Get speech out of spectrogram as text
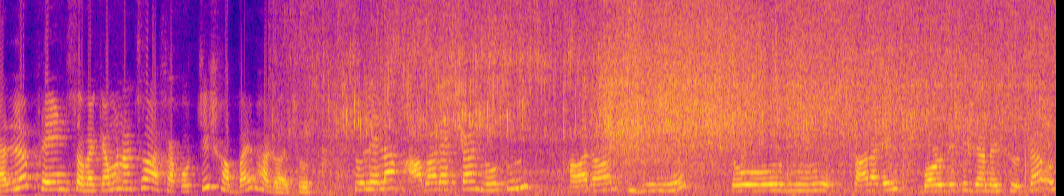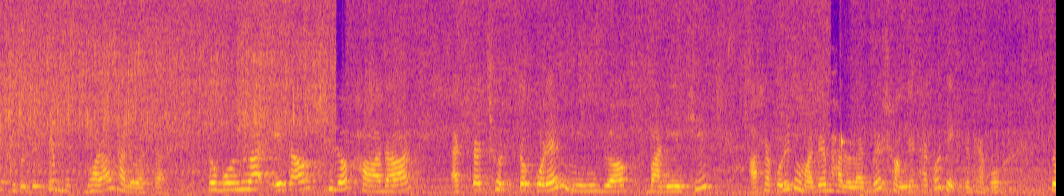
হ্যালো ফ্রেন্ড সবাই কেমন আছো? আশা করছি সবাই ভালো আছো। চলে এলাম আবার একটা নতুন খাওয়া দাওয়ার ভিডিও নিয়ে। তো তার আগে বড়োদেরকে জানাই শ্রদ্ধা ও ছোটোদেরকে বুক ভরা ভালোবাসা। তো বন্ধুরা, এটাও ছিল খাওয়া দাওয়ার একটা ছোট্ট করে মিনি ব্লগ বানিয়েছি। আশা করি তোমাদের ভালো লাগবে, সঙ্গে থাকো, দেখতে থাকো। তো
